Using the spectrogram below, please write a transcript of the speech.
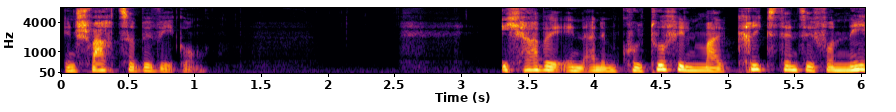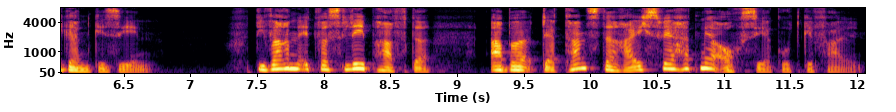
in schwarzer Bewegung. Ich habe in einem Kulturfilm mal Kriegstänze von Negern gesehen. Die waren etwas lebhafter, aber der Tanz der Reichswehr hat mir auch sehr gut gefallen.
